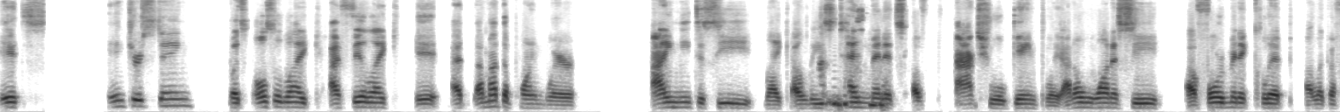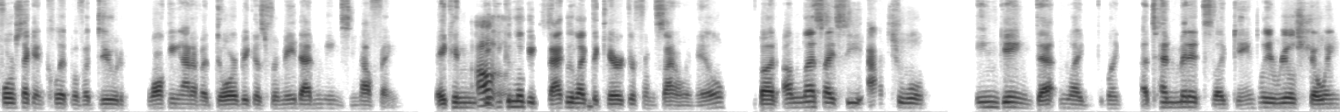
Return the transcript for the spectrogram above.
it's interesting, but it's also like I feel like it. I, I'm at the point where I need to see like at least ten minutes of actual gameplay. I don't want to see a four minute clip, uh, like a four second clip of a dude walking out of a door, because for me that means nothing. It can it can look exactly like the character from Silent Hill, but unless I see actual in-game that like like a 10 minutes like gameplay reel showing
